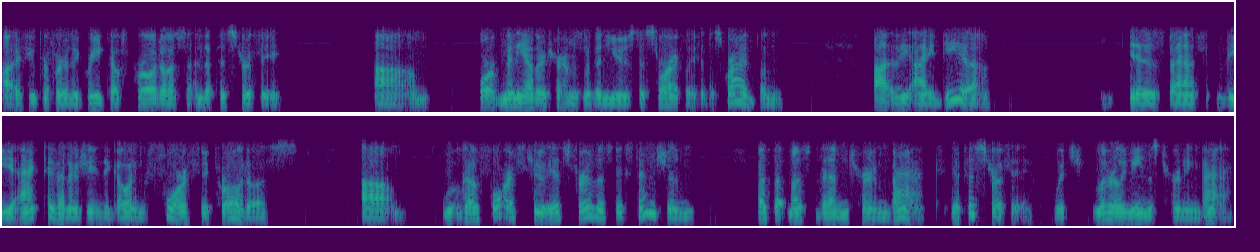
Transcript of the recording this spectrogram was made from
uh, if you prefer the Greek of proodos and epistrophe, um, or many other terms that have been used historically to describe them. Uh, the idea is that the active energy, the going forth, the proodos, um, will go forth to its furthest extension, but that must then turn back, epistrophe, which literally means turning back.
